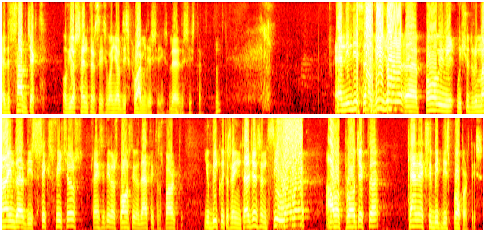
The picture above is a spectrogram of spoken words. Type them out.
as the subject of your sentences when you're describing the, the, the system. Hmm? And in this uh, vision, uh, probably we, we, should remind uh, these six features sensitive, responsive, adaptive, transparent, ubiquitous, and intelligence, and see whether our project uh, can exhibit these properties.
